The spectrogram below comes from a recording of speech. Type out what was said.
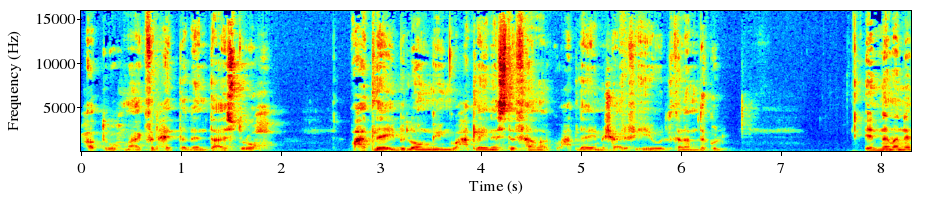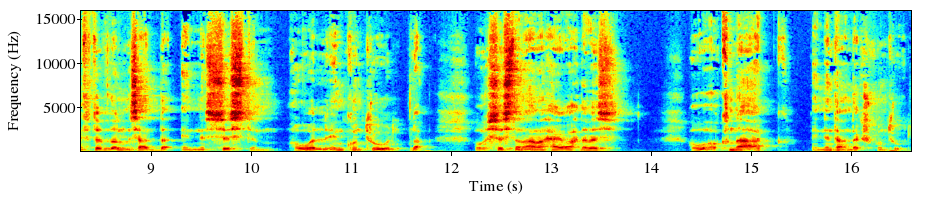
هتروح معاك في الحتة اللي انت عايز تروح وهتلاقي belonging وهتلاقي ناس تفهمك وهتلاقي مش عارف إيه والكلام ده كله. انما ان انت تفضل مصدق ان ال system هو اللي in control لا. هو ال system عمل حاجة واحدة بس. هو اقنعك ان انت ما عندكش control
